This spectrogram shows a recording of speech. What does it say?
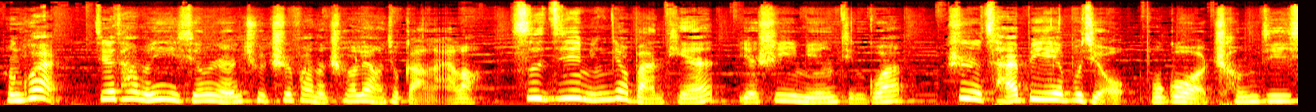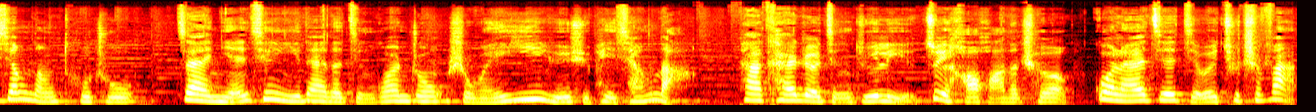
很快，接他们一行人去吃饭的车辆就赶来了，司机名叫坂田，也是一名警官，是才毕业不久，不过成绩相当突出，在年轻一代的警官中是唯一允许配枪的。他开着警局里最豪华的车过来接几位去吃饭。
